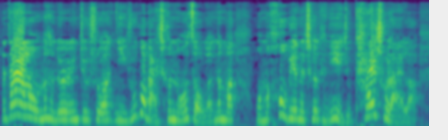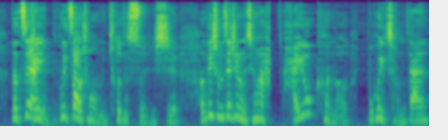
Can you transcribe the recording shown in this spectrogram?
那当然了，我们很多人就说，你如果把车挪走了，那么我们后边的车肯定也就开出来了，那自然也不会造成我们车的损失。呃，为什么在这种情况还还有可能不会承担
